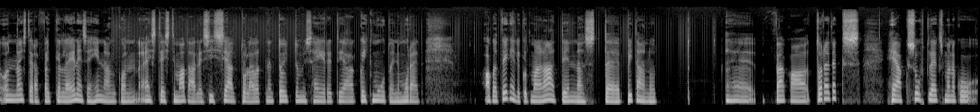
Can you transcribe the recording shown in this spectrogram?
on naisterahvaid, kelle enesehinnang on hästi-hästi madal ja siis sealt tulevad need toitumishäired ja kõik muud on ju mured. aga tegelikult ma olen alati ennast äh, pidanud äh, väga toredaks, heaks suhtlejaks, ma nagu,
